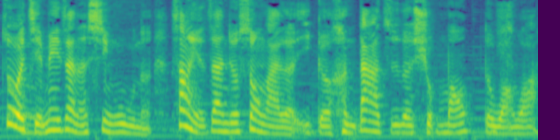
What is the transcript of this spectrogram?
作为姐妹站的信物呢，上野站就送来了一个很大只的熊猫的娃娃。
